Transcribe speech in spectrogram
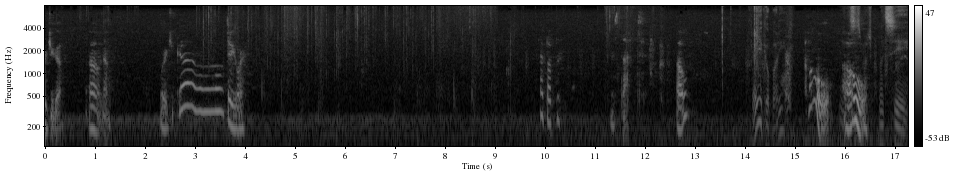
Where'd you go? Oh, no. Where'd you go? There you are. Hi, Pupper. What's that? Oh? There you go, buddy. Oh! Yeah, Oh! much- Let's see.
